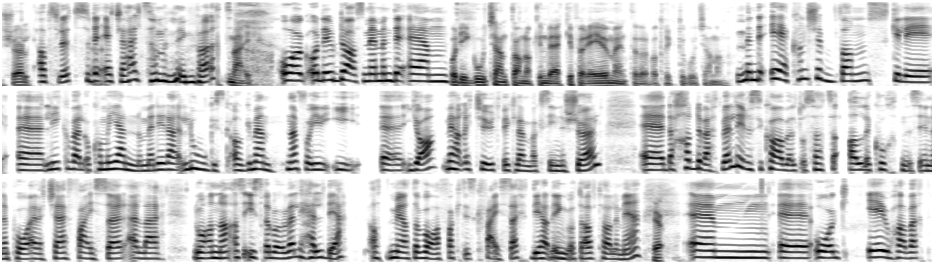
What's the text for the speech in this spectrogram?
sjøl. Absolutt. Så det er ikke helt sammenlignbart. Nei. Og, og det er jo det som er, men det er Og de godkjente den noen uker før EU mente det var trygt å godkjenne den. Men det er kanskje vanskelig eh, likevel å komme gjennom med de der logiske argumentene. For i, i, ja, vi har ikke utvikla en vaksine sjøl. Eh, det hadde vært veldig risikabelt å satse alle kortene sine på jeg vet ikke, Pfizer eller noe annet. Altså Israel var jo veldig heldige med at det var faktisk Pfizer de hadde inngått avtale med. Ja. Eh, og EU har vært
